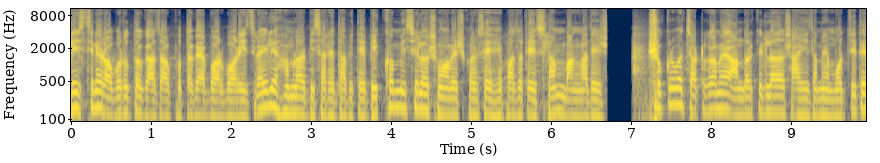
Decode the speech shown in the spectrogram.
ফিলিস্তিনের অবরুদ্ধ গাজা উপত্যকায় বর্বর ইসরায়েলি হামলার বিচারের দাবিতে বিক্ষোভ মিছিল সমাবেশ করেছে হেফাজতে ইসলাম বাংলাদেশ। শুক্রবার চট্টগ্রামের আন্দরকিল্লা শাহি জামে মসজিদে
